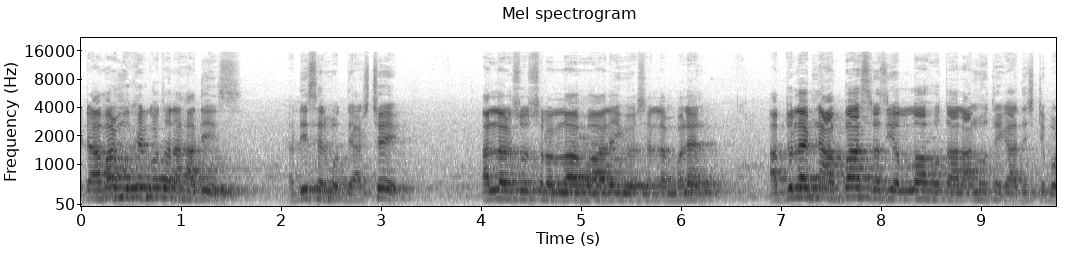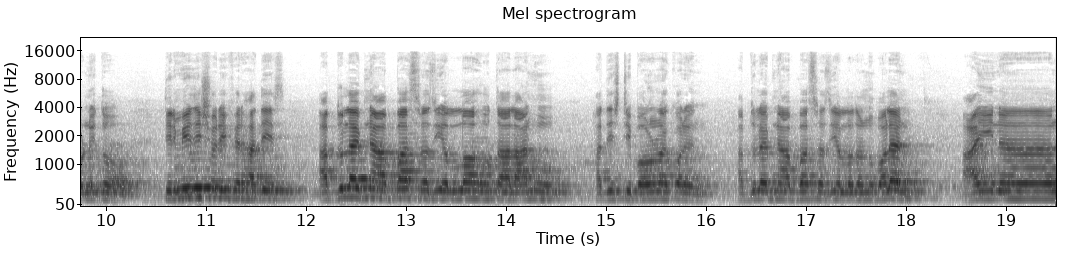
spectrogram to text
এটা আমার মুখের কথা না, হাদিস। হাদিসের মধ্যে আসছে, আল্লাহ রসুল সাল্লাহ আলহি আসাল্লাম বলেন, আবদুল্লাহ ইবনে আব্বাস রাজি আল্লাহ তাল আনহু থেকে হাদিসটি বর্ণিত। তিরমিজি শরীফের হাদিস, আবদুল্লাহ ইবনে আব্বাস রাজি আল্লাহ তাল আনহু হাদিসটি বর্ণনা করেন। আবদুল্লাহ ইবনা আব্বাস রাজি আল্লাহ বলেন, আইনান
